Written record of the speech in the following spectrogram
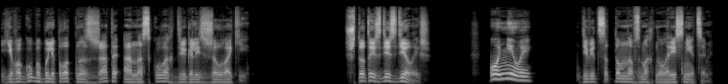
Его губы были плотно сжаты, а на скулах двигались желваки. «Что ты здесь делаешь?» «О, милый!» Девица томно взмахнула ресницами.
